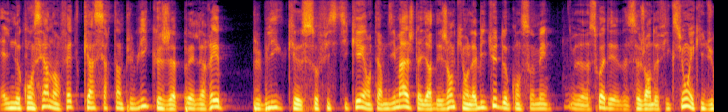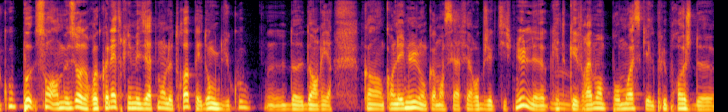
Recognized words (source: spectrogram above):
elle ne concerne en fait qu'un certain public que j'appellerais public sophistiqué en termes d'image, c'est-à-dire des gens qui ont l'habitude de consommer euh, soit des- ce genre de fiction et qui du coup sont en mesure de reconnaître immédiatement le trope et donc du coup de- d'en rire. Quand, quand les nuls ont commencé à faire objectif nul, euh, qui, est- Mm. qui est vraiment pour moi ce qui est le plus proche de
